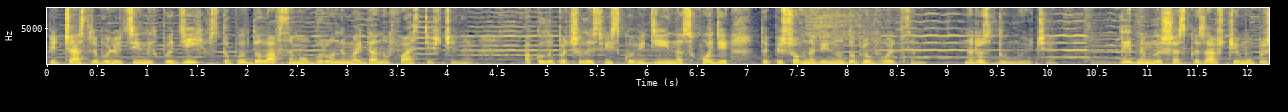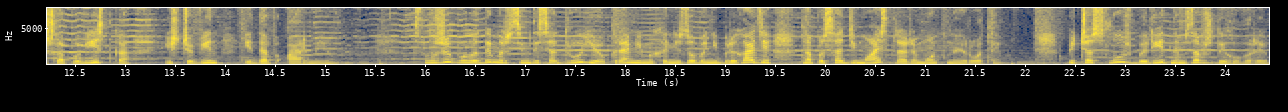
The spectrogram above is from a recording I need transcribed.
Під час революційних подій вступив до лав самооборони Майдану Фастівщини. А коли почались військові дії на сході, то пішов на війну добровольцем, не роздумуючи. Рідним лише сказав, що йому прийшла повістка і що він іде в армію. Служив Володимир в 72-й окремій механізованій бригаді на посаді майстра ремонтної роти. Під час служби рідним завжди говорив:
